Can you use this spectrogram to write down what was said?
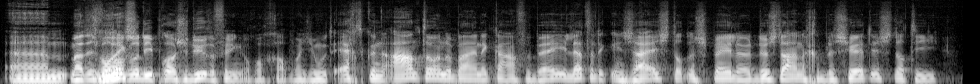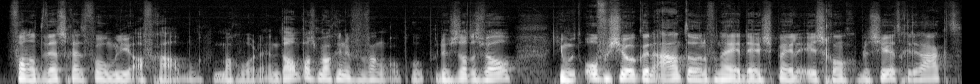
Ehm, Maar het is wel, los- ik wil die procedure vind ik nog wel grappig. Want je moet echt kunnen aantonen bij een KNVB, letterlijk in Zeist, dat een speler dusdanig geblesseerd is dat hij van het wedstrijdformulier afgehaald mag- mag worden. En dan pas mag je een vervanger oproepen. Dus dat is wel, je moet officieel kunnen aantonen van, hé, hey, deze speler is gewoon geblesseerd geraakt.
